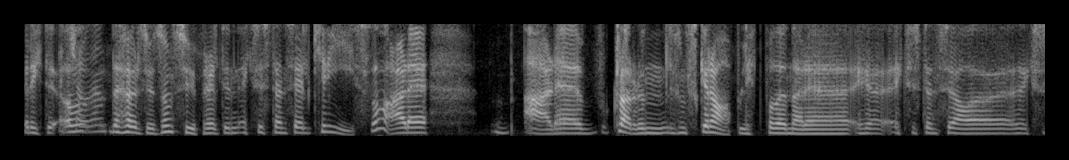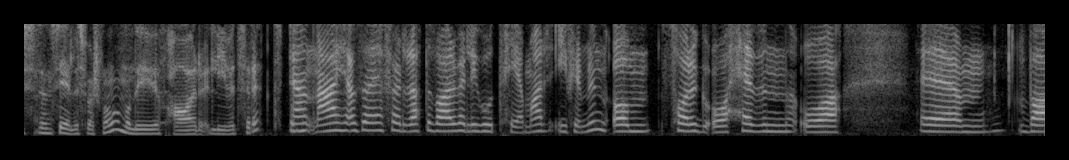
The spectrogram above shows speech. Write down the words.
Riktig. Altså, det høres ut som superhelt i en eksistensiell krise. Er det, det Klarer du liksom skrape litt på den derre eksistensielle, eksistensielle spørsmålet om de har livets rett? ja, Nei, altså jeg føler at det var veldig gode temaer i filmen om sorg og hevn og um, hva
